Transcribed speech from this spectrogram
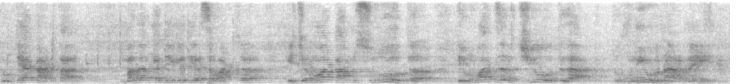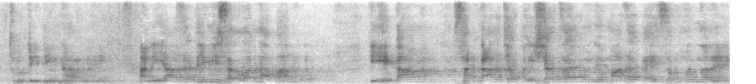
त्रुट्या काढतात. मला कधी कधी असं वाटतं की जेव्हा काम सुरू होतं तेव्हा जर जीव होतला तर उणीव होणार नाही त्रुटी निघणार नाही. आणि यासाठी मी सर्वांना आवाहन करतो. की हे काम सरकारच्या पैशाचं आहे म्हणजे माझा काही संबंध नाही.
